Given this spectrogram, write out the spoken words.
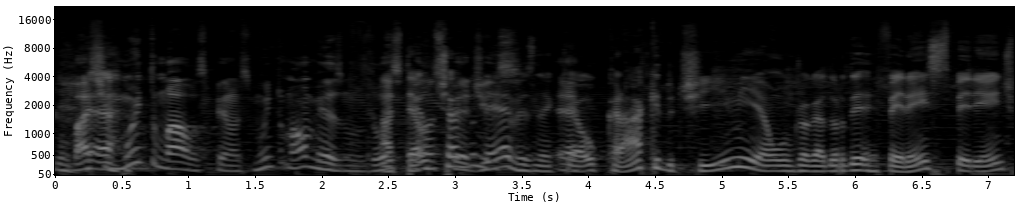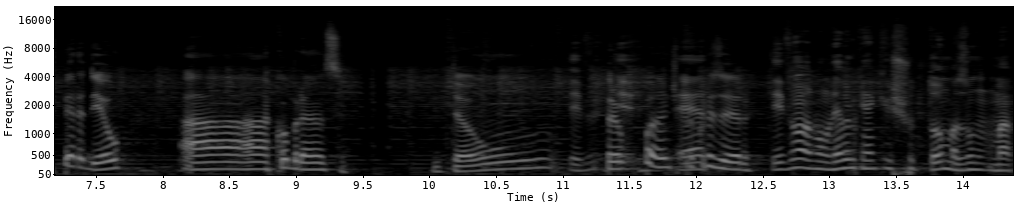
bate É. muito mal os pênaltis, muito mal mesmo. Os dois Até o Thiago perdidos. Neves, né? Que é, É. o craque do time, é um jogador de referência, experiente, perdeu a cobrança. Então, Teve- preocupante é, pro Cruzeiro. Teve uma, não lembro quem é que chutou, mas um- uma,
